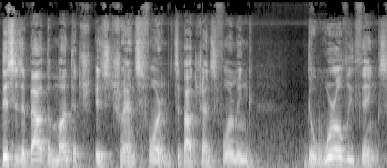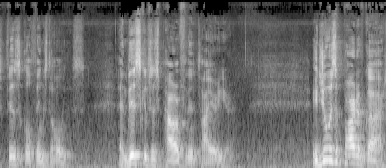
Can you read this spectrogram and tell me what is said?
This is about the month that is transformed. It's about transforming the worldly things, physical things to holiness. And this gives us power for the entire year. A Jew is a part of God.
